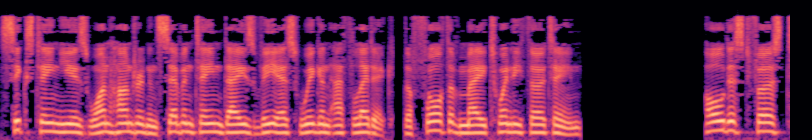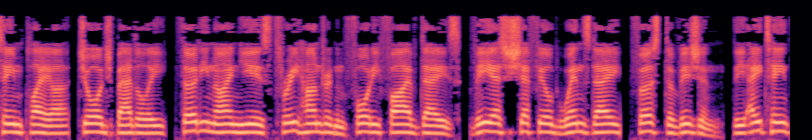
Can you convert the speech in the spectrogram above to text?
16 years 117 days VS Wigan Athletic, 4 May 2013 Oldest first-team player, George Baddeley, 39 years 345 days, vs Sheffield Wednesday, 1st Division, 18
